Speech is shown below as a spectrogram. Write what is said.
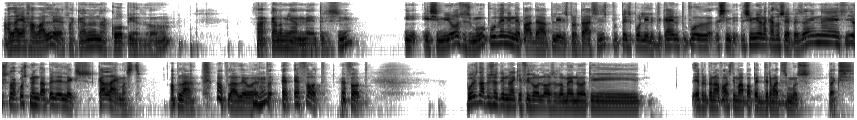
Αλλά για χαβαλέ θα κάνω ένα κόπι εδώ. Θα κάνω μια μέτρηση. Οι, οι σημειώσεις μου που δεν είναι πάντα πλήρες προτάσεις που παίζει πολύ ελλειπτικά είναι που σημείωνα καθώς έπαιζα είναι 1855 λέξεις καλά είμαστε απλά, απλά λέω mm-hmm. ε, ε, thought, ε, thought. Μπορείς να πεις ότι ήμουν και φειδωλός δεδομένου ότι έπρεπε να φάω στη μάπα πέντε τερματισμούς εντάξει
